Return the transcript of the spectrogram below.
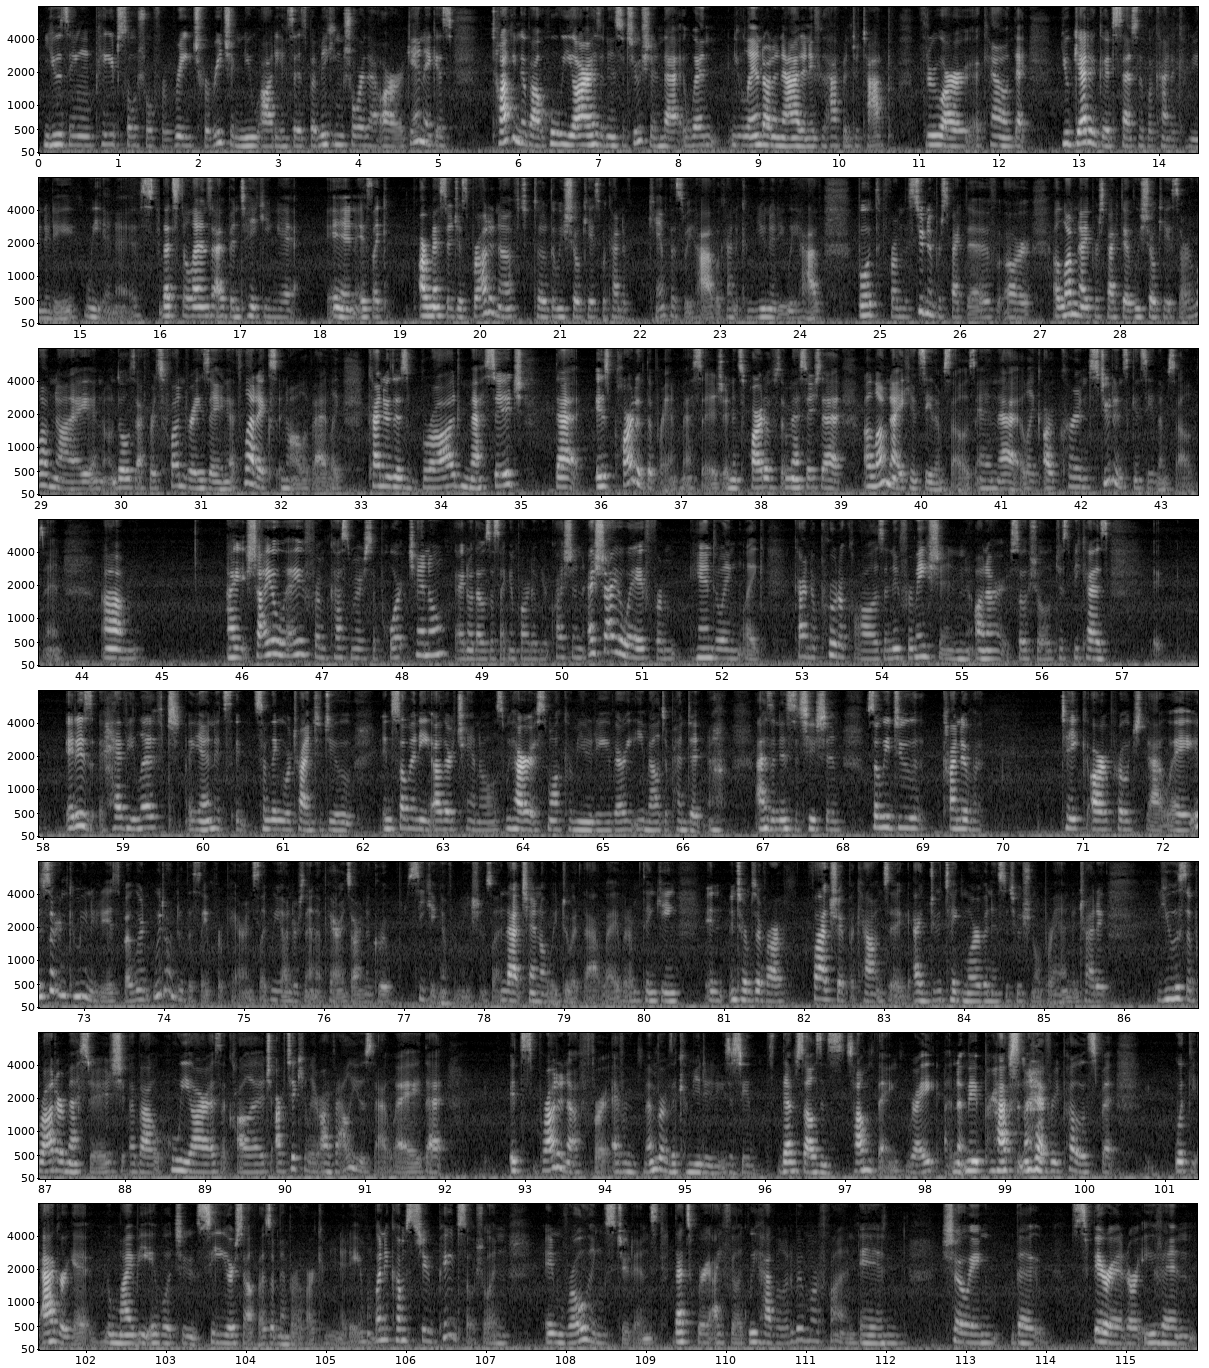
using paid social for reach, for reaching new audiences, but making sure that our organic is talking about who we are as an institution. That when you land on an ad and if you happen to tap through our account, that you get a good sense of what kind of community we in is. That's the lens I've been taking it in is like our message is broad enough to, that we showcase what kind of campus we have, what kind of community we have, both from the student perspective or alumni perspective. We showcase our alumni and those efforts, fundraising, athletics, and all of that. Like, kind of this broad message that is part of the brand message and it's part of the message that alumni can see themselves and that like our current students can see themselves in um, I shy away from customer support channel. I know that was the second part of your question. I shy away from handling like kind of protocols and information on our social just because it is heavy lift. Again, it's, it's something we're trying to do in so many other channels. We are a small community, very email dependent as an institution. So we do kind of take our approach that way in certain communities, but we're, we don't do the same for parents. Like we understand that parents are in a group seeking information. So in that channel, we do it that way. But I'm thinking in, in terms of our flagship accounts, I, I do take more of an institutional brand and try to use a broader message about who we are as a college, articulate our values that way, that it's broad enough for every member of the community to see themselves in something, right? Maybe perhaps not every post, but with the aggregate, you might be able to see yourself as a member of our community. When it comes to paid social and enrolling students, that's where I feel like we have a little bit more fun in showing the spirit or even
